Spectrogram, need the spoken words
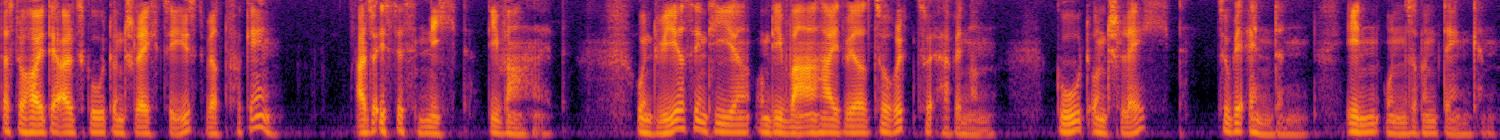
das du heute als gut und schlecht siehst, wird vergehen. Also ist es nicht die Wahrheit. Und wir sind hier, um die Wahrheit wieder zurückzuerinnern, gut und schlecht zu beenden in unserem Denken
